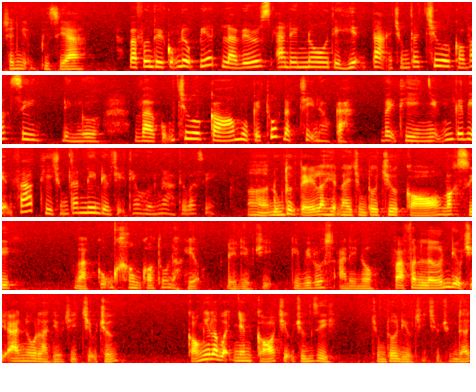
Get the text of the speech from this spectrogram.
xét nghiệm PCR. Và Phương Thúy cũng được biết là virus adeno thì hiện tại chúng ta chưa có vaccine để ngừa và cũng chưa có một cái thuốc đặc trị nào cả. Vậy thì những cái biện pháp thì chúng ta nên điều trị theo hướng nào thưa bác sĩ? À, đúng thực tế là hiện nay chúng tôi chưa có vaccine và cũng không có thuốc đặc hiệu để điều trị cái virus adeno. Và phần lớn điều trị adeno là điều trị triệu chứng. Có nghĩa là bệnh nhân có triệu chứng gì, chúng tôi điều trị triệu chứng đấy.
